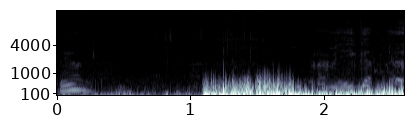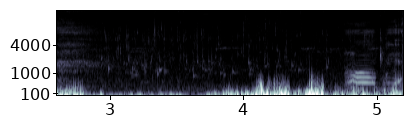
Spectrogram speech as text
Ayun. Marami igat. Oh, biya.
